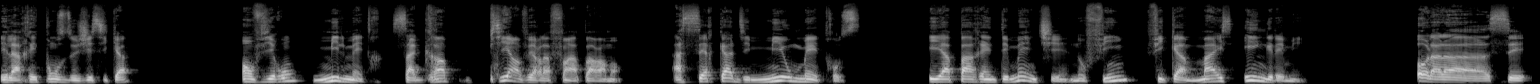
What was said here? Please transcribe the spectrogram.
Et la réponse de Jessica, environ 1000 mètres. Ça grimpe bien vers la fin apparemment. A cerca de mil metros. Et aparentemente, no fim, fica mais íngreme. Oh là là, c'est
